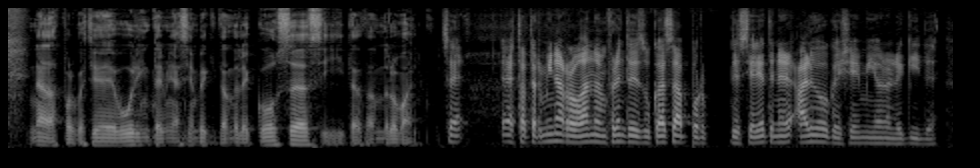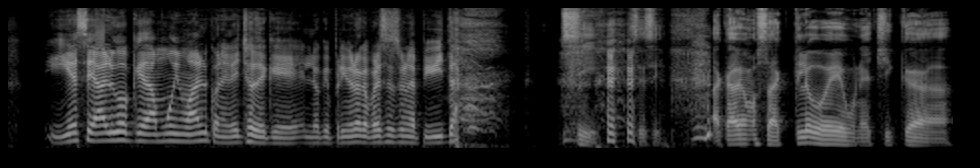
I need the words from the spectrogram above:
nada, por cuestiones de bullying termina siempre quitándole cosas y tratándolo mal. Sí, hasta termina rogando enfrente de su casa por desearía tener algo que Jamie O no le quite. Y ese algo queda muy mal con el hecho de que lo que primero que aparece es una pibita. Sí, sí, sí. Acá vemos a Chloe, una chica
